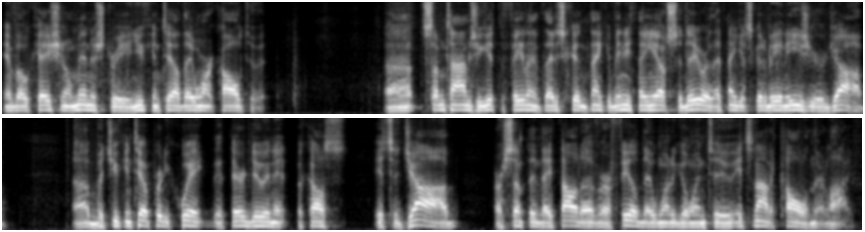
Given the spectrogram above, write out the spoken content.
in vocational ministry, and you can tell they weren't called to it. Uh, sometimes you get the feeling that they just couldn't think of anything else to do, or they think it's going to be an easier job. Uh, but you can tell pretty quick that they're doing it because it's a job or something they thought of or a field they want to go into. It's not a call in their life.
